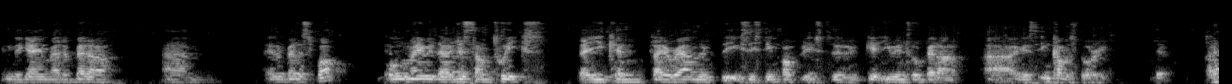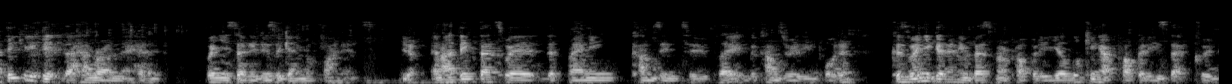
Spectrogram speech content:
in the game at a better um, at a better spot, or maybe there are just some tweaks that you can play around with the existing properties to get you into a better, uh, I guess, income story. Yeah, I think you hit the hammer on the head when you said it is a game of finance. Yeah, and I think that's where the planning comes into play. It becomes really important because when you get an investment property, you're looking at properties that could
